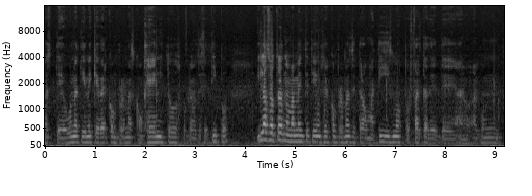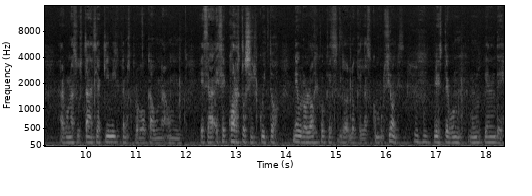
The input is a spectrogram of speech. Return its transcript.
este, una tiene que ver con problemas congénitos, problemas de ese tipo y las otras normalmente tienen que ver con problemas de traumatismo por falta de, algún, alguna sustancia química que nos provoca una, un, ese cortocircuito neurológico que es lo, que las convulsiones. este, unos vienen de,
